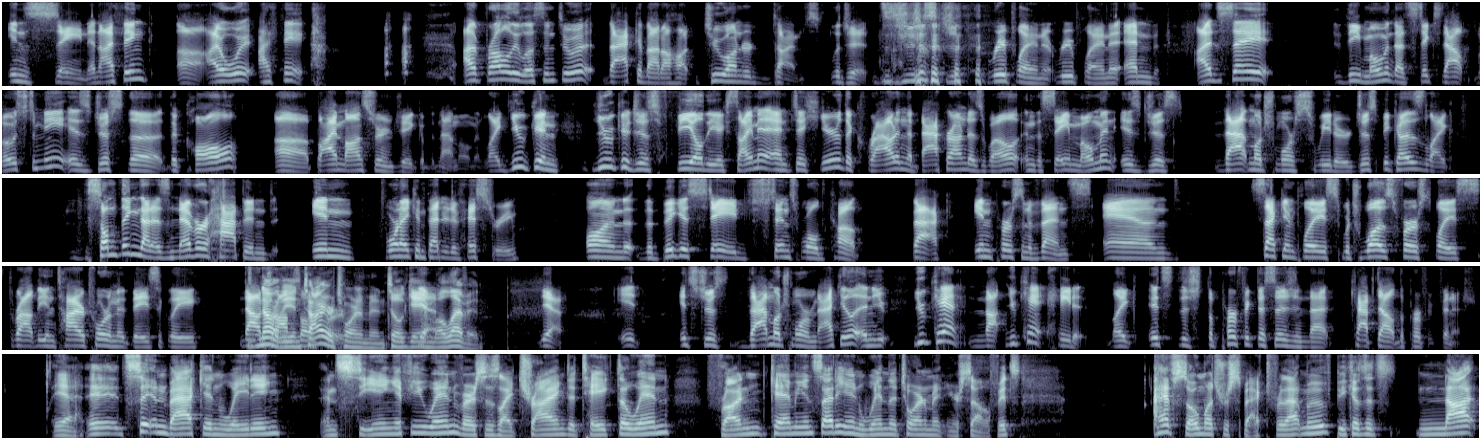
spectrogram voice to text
insane. And I think uh, I always, I think I've probably listened to it back about a 200 times, legit. just, just replaying it, replaying it, and I'd say the moment that sticks out most to me is just the the call uh by Monster and Jacob in that moment. Like you can you could just feel the excitement and to hear the crowd in the background as well in the same moment is just that much more sweeter just because like something that has never happened in Fortnite competitive history on the biggest stage since World Cup back in-person events and second place which was first place throughout the entire tournament basically now no the entire tournament until game yeah. 11 yeah it it's just that much more immaculate, and you you can't not you can't hate it. Like it's just the perfect decision that capped out the perfect finish. Yeah, it's sitting back and waiting and seeing if you win versus like trying to take the win from Kami and Setty and win the tournament yourself. It's I have so much respect for that move because it's not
